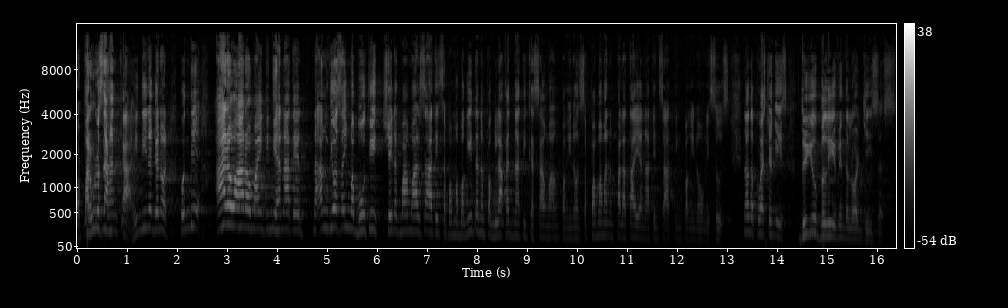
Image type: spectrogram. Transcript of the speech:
o parurusahan ka. Hindi na ganon. Kundi araw-araw maintindihan natin na ang Diyos ay mabuti. Siya ay nagmamahal sa atin sa pamamagitan ng paglakad natin kasama ang Panginoon, sa pamamampalataya natin sa ating Panginoong Isus. Now the question is, do you believe in the Lord Jesus?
